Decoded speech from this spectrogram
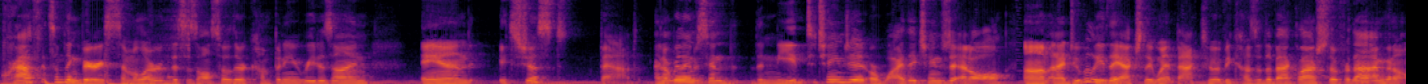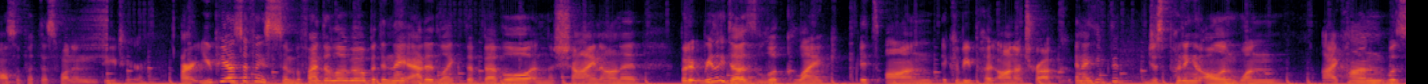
Kraft did something very similar. This is also their company redesign and it's just bad. I don't really understand the need to change it or why they changed it at all. Um, and I do believe they actually went back to it because of the backlash. So for that, I'm gonna also put this one in D tier. All right, UPS definitely simplified the logo, but then they added like the bevel and the shine on it. But it really does look like it's on, it could be put on a truck. And I think that just putting it all in one icon was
